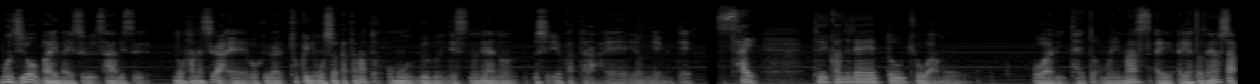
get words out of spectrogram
文字を売買するサービスの話が、えー、僕が特に面白かったなと思う部分ですので、あの、もしよかったら、えー、読んでみてください。という感じで、えっと、今日はもう終わりたいと思います。ありがとうございました。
